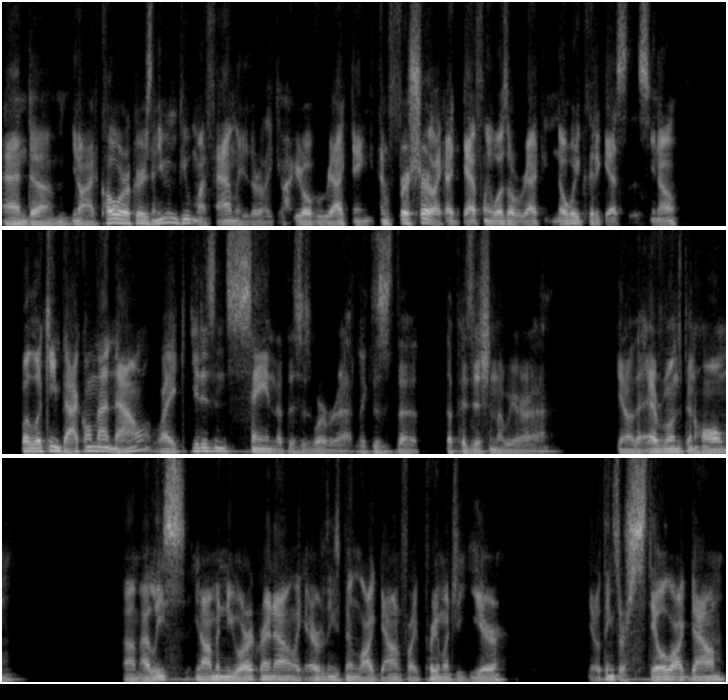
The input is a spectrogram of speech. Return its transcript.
and um, you know, I had coworkers and even people in my family, they're like, oh, you're overreacting. And for sure, like I definitely was overreacting. Nobody could have guessed this, you know. But looking back on that now, like it is insane that this is where we're at. Like this is the the position that we are at. You know, that everyone's been home. Um, at least, you know, I'm in New York right now. Like everything's been locked down for like pretty much a year. You know, things are still locked down.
